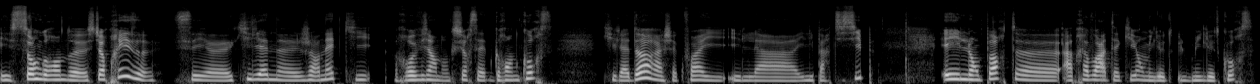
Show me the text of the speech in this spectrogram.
et sans grande surprise, c'est Kylian Jornet qui revient donc sur cette grande course qu'il adore. À chaque fois, il, il y participe et il l'emporte euh, après avoir attaqué en milieu de, milieu de course.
